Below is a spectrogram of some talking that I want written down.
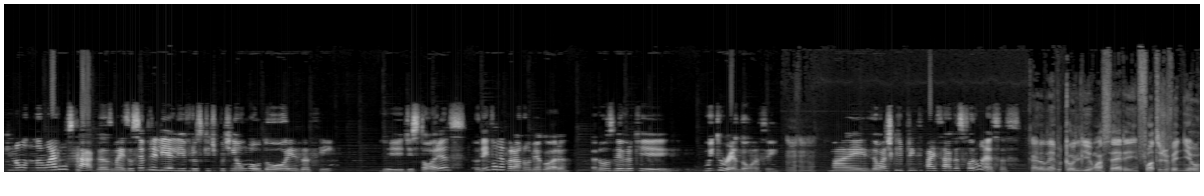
que não, não eram sagas, mas eu sempre lia livros que, tipo, tinha um ou dois, assim de, de histórias. Eu nem vou lembrar o nome agora. Eram uns livros que. muito random, assim. Uhum. Mas eu acho que de principais sagas foram essas. Cara, eu lembro que eu li uma série infanto juvenil,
